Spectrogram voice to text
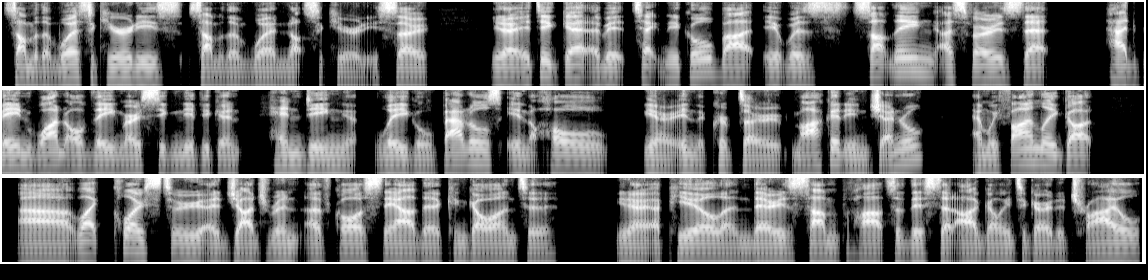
Some of them were securities, some of them were not securities. So, you know, it did get a bit technical, but it was something, I suppose, that had been one of the most significant pending legal battles in the whole you know, in the crypto market in general. And we finally got uh, like close to a judgment. Of course, now that can go on to, you know, appeal, and there is some parts of this that are going to go to trial.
